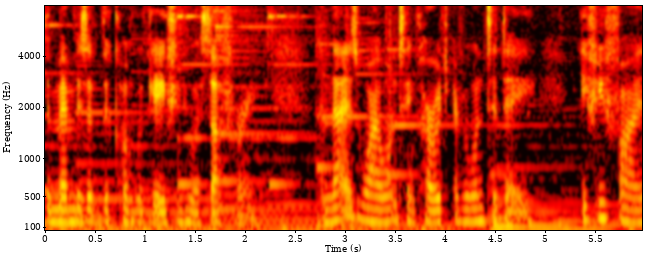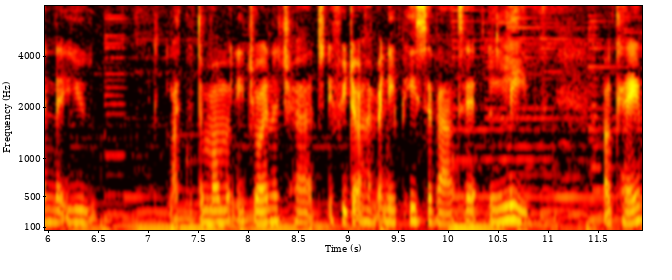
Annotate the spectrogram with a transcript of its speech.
the members of the congregation who are suffering. And that is why I want to encourage everyone today. If you find that you, like the moment you join a church, if you don't have any peace about it, leave. Okay?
